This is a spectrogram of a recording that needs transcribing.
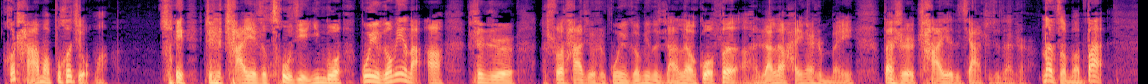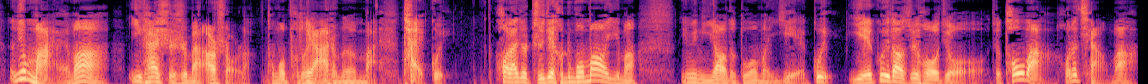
喝茶嘛，不喝酒嘛。所以，这茶叶是促进英国工业革命的啊，甚至说它就是工业革命的燃料过分啊，燃料还应该是煤，但是茶叶的价值就在这儿。那怎么办？那就买嘛。一开始是买二手的，通过葡萄牙什么的买，太贵。后来就直接和中国贸易嘛，因为你要的多嘛，也贵，也贵到最后就就偷吧，或者抢吧。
